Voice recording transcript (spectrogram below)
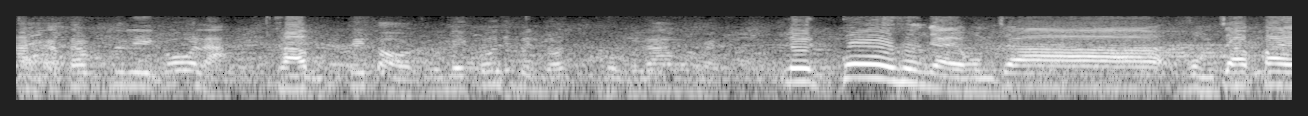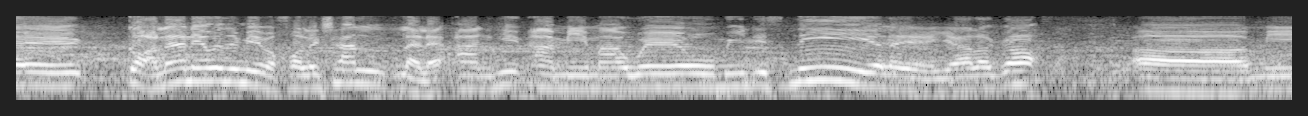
อะกับทางเลโก้ล่ะครับ ไปต่อเลโก้ที่เป็นรถฟอร์มูล่าบ้างไหมเลโก้ส่วนใหญ่ผมจะผมจะไปก่อนหน้านี้มันจะมีแบบคอลเลกชันหลาย ๆ อันที่อะมีมาเวลมีดิสนีย์อะไรอย่างเงี้ยแล้วก็เอ่อมี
